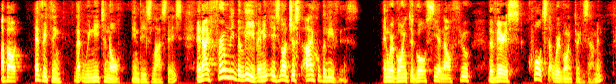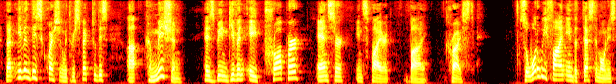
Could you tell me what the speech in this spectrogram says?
about everything that we need to know in these last days. And I firmly believe, and it's not just I who believe this, and we're going to go see it now through the various quotes that we're going to examine, that even this question with respect to this uh, commission has been given a proper answer inspired by Christ. So what do we find in the testimonies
